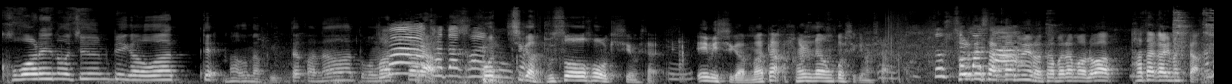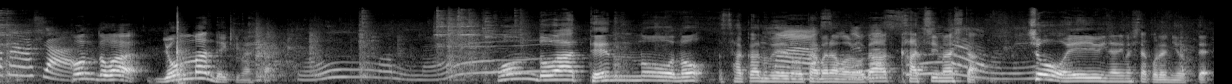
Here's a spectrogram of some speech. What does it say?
これの準備が終わってまあうまくいったかなと思ったら、まあこっちが武装蜂起しました。蝦夷がまた反乱を起こしてきました。それで坂のま上の田村麻呂は戦いました。た戦いました。今度は4万で行きました。4万ね。今度は天皇の坂の上の田村麻呂が勝ちましたね超英雄になりましたこれによって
